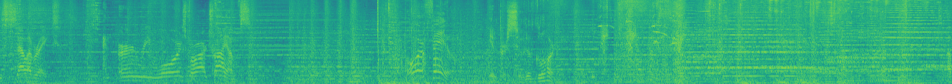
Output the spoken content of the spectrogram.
We celebrate and earn rewards for our triumphs. Or fail in pursuit of glory. A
